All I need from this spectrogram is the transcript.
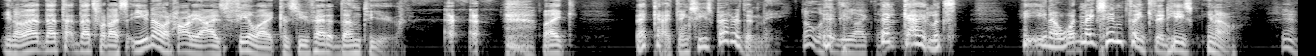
You know that, that, that that's what i say you know what haughty eyes feel like because you've had it done to you. Like that guy thinks he's better than me. Don't look at me like that that. guy looks he you know what makes him think that he's you know yeah.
